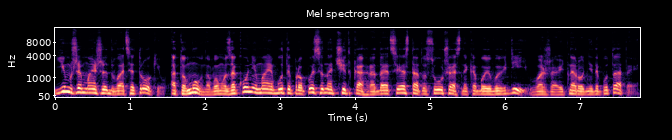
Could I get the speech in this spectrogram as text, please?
Їм вже майже 20 років, а тому в новому законі має бути прописана чітка градація статусу учасника бойових дій, вважають народні депутати.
